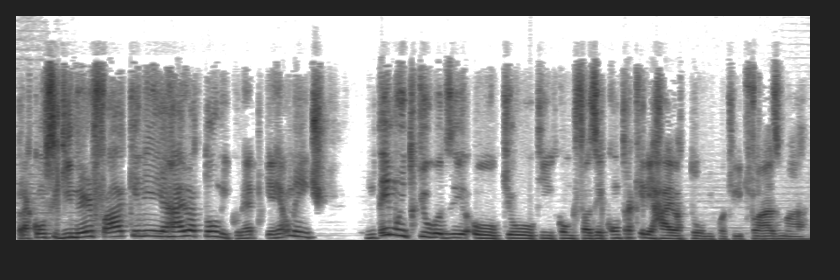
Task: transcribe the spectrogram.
Para conseguir nerfar aquele raio atômico, né? Porque realmente não tem muito que o Godzilla, ou que o King Kong fazer contra aquele raio atômico, aquele plasma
